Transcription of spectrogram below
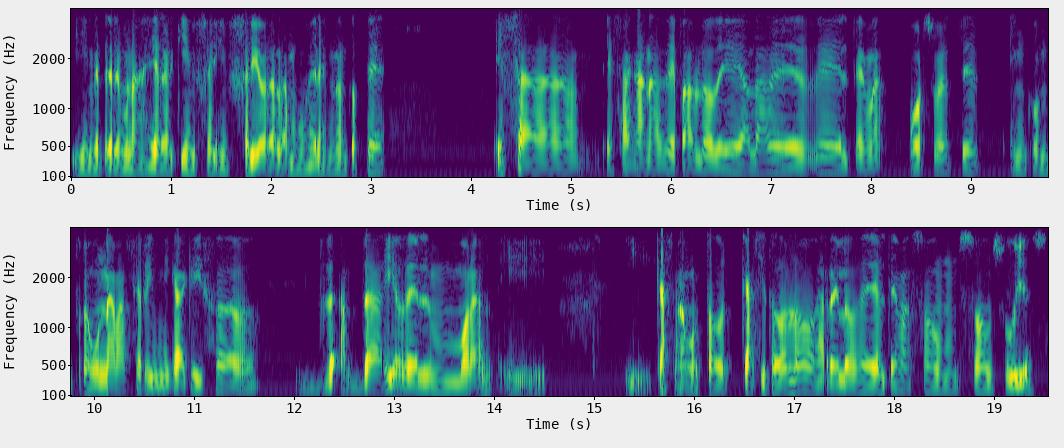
y meter en una jerarquía infe- inferior a las mujeres, ¿no? Entonces, esa, esas ganas de Pablo de hablar de- del tema, por suerte encontró una base rítmica que hizo Da- Darío del Moral y, y casi, vamos, todo, casi todos los arreglos del tema son, son suyos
